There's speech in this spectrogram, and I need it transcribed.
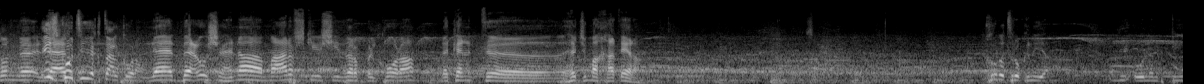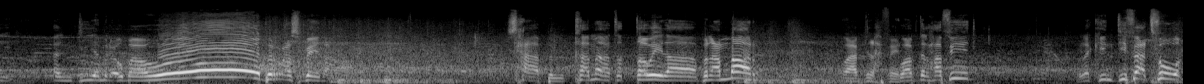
نظن إسكوتي يقطع الكرة. لاعب باعوش هنا ما عرفش كيفاش يضرب بالكرة لكانت آه، هجمة خطيرة. كرة ركنية لأولمبي المدية ملعوبة. بالرأس بعيدة أصحاب القامات الطويلة. بن عمار وعبد الحفيظ وعبد الحفيظ ولكن الدفاع تفوق.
